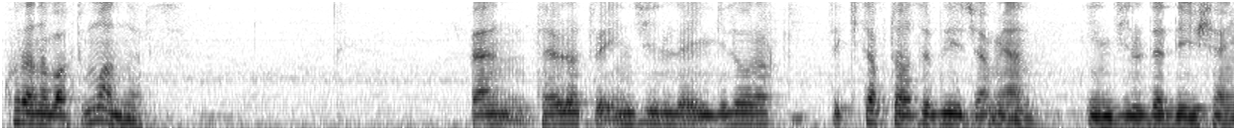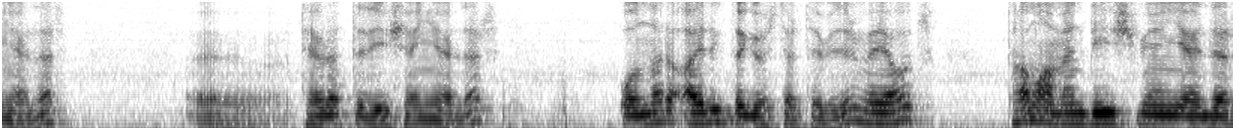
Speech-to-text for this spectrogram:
Kur'an'a baktım mı anlarız. Ben Tevrat ve İncil ile ilgili olarak da kitap da hazırlayacağım. Yani İncil'de değişen yerler, e, Tevrat'ta değişen yerler. Onları ayrı da göstertebilirim veyahut tamamen değişmeyen yerler,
